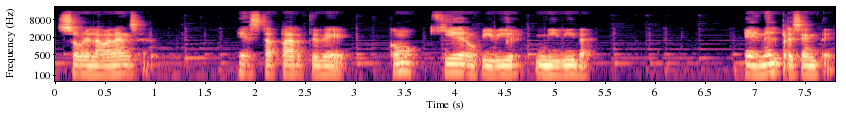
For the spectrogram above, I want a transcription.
sobre la balanza esta parte de cómo quiero vivir mi vida en el presente,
